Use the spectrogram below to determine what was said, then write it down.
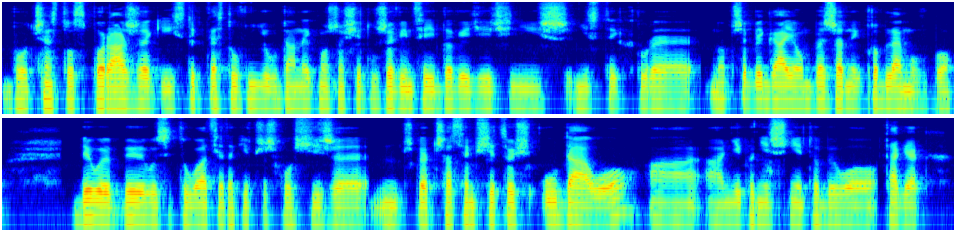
bo często z porażek i z tych testów nieudanych można się dużo więcej dowiedzieć niż, niż z tych, które no, przebiegają bez żadnych problemów, bo były, były sytuacje takie w przeszłości, że przykład czasem się coś udało, a, a niekoniecznie to było tak, jak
